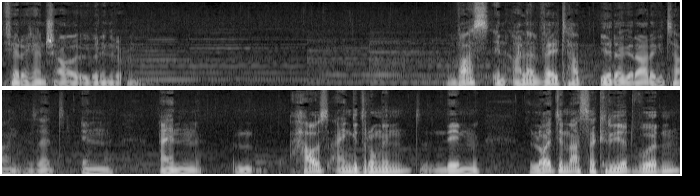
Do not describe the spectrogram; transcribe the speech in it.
fährt euch ein Schauer über den Rücken. Was in aller Welt habt ihr da gerade getan? Ihr seid in ein Haus eingedrungen, in dem Leute massakriert wurden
